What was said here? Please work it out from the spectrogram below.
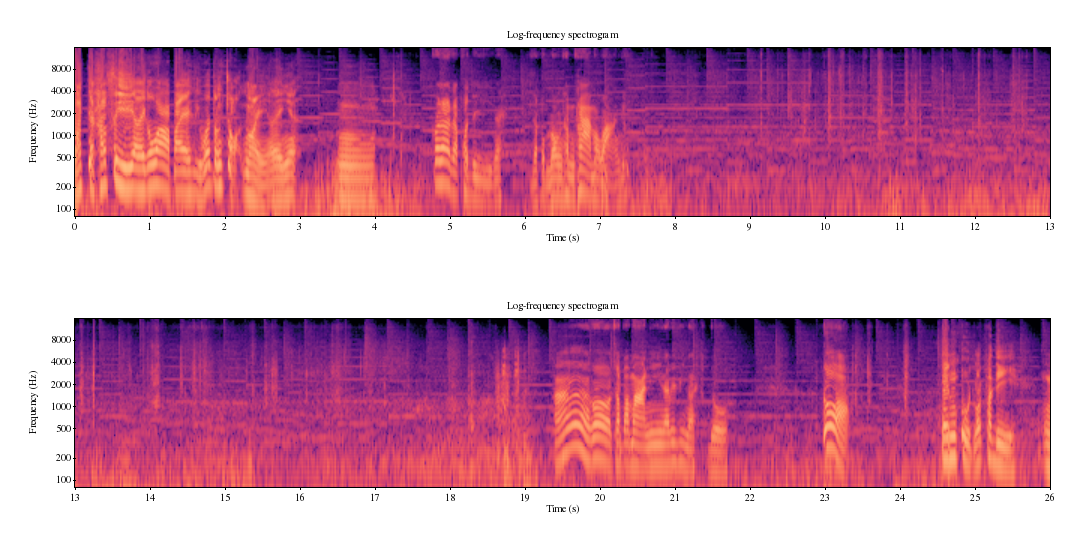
รัดกับคัสซีอะไรก็ว่าไปหรือว่าต้องเจาะหน่อยอะไรเงี้ยอืมก็น่าจะพอดีนะ เดี๋ยวผมลองทำท่ามาวางดิอ่าก็จะประมาณนี้นะพี่พี่ๆนะดูก็เต็มตูดรถพอดี อื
